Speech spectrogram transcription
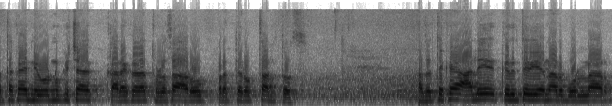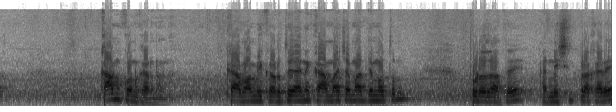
आता काय निवडणुकीच्या कार्यकाळात थोडासा आरोप प्रत्यारोप चालतोच. आता ते काय आले कधीतरी येणार बोलणार काम कोण करणार? काम आम्ही करतोय आणि कामाच्या माध्यमातून पुढं जातोय. आणि निश्चित प्रकारे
